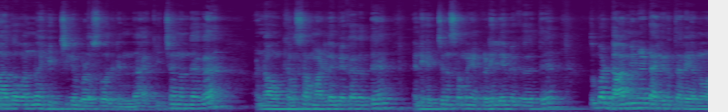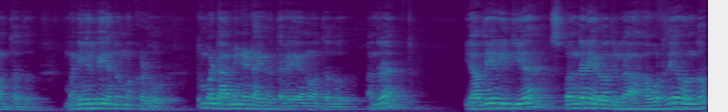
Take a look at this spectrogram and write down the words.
ಭಾಗವನ್ನು ಹೆಚ್ಚಿಗೆ ಬಳಸೋದ್ರಿಂದ ಕಿಚನ್ ಅಂದಾಗ ನಾವು ಕೆಲಸ ಮಾಡಲೇಬೇಕಾಗತ್ತೆ, ಅಲ್ಲಿ ಹೆಚ್ಚಿನ ಸಮಯ ಕಳೀಲೇಬೇಕಾಗುತ್ತೆ. ತುಂಬ ಡಾಮಿನೇಟ್ ಆಗಿರ್ತಾರೆ ಅನ್ನುವಂಥದ್ದು. ಮನೆಯಲ್ಲಿ ಹೆಣ್ಣು ಮಕ್ಕಳು ತುಂಬ ಡಾಮಿನೇಟ್ ಆಗಿರ್ತಾರೆ ಅನ್ನುವಂಥದ್ದು. ಅಂದ್ರೆ ಯಾವುದೇ ರೀತಿಯ ಸ್ಪಂದನೆ ಇರೋದಿಲ್ಲ. ಅವ್ರದ್ದೇ ಒಂದು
